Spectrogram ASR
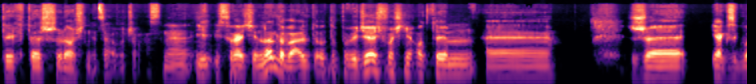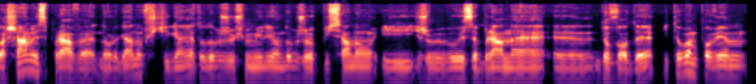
tych też rośnie cały czas. Nie? I, i słuchajcie, no dobra, ale to, to powiedziałeś właśnie o tym, e, że jak zgłaszamy sprawę do organów ścigania, to dobrze, żebyśmy mieli ją dobrze opisaną i żeby były zebrane y, dowody. I to Wam powiem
